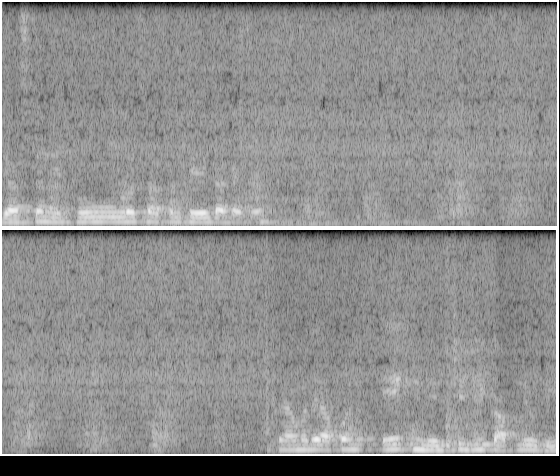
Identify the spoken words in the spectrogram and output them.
जास्त नाही थोडंसं आपण तेल टाकायचं त्यामध्ये आपण एक मिरची जी कापली होती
